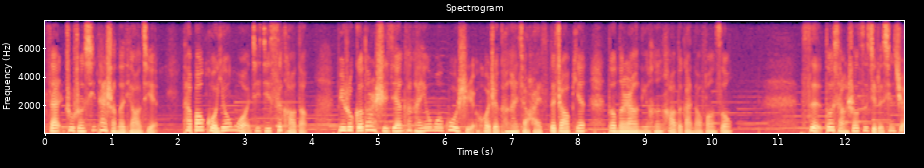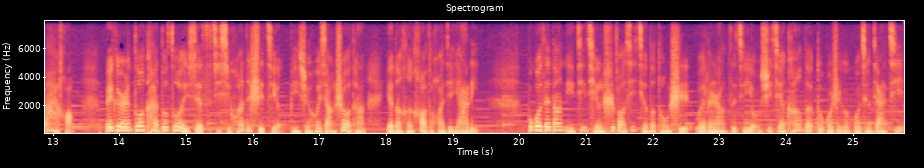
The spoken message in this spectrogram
三、注重心态上的调节。它包括幽默、积极思考等，比如隔段时间看看幽默故事，或者看看小孩子的照片，都能让你很好的感到放松。四、多享受自己的兴趣爱好，每个人多看多做一些自己喜欢的事情，并学会享受它，也能很好的缓解压力。不过，在当你尽情释放心情的同时，为了让自己有序健康的度过这个国庆假期，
